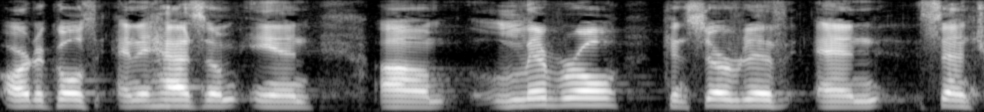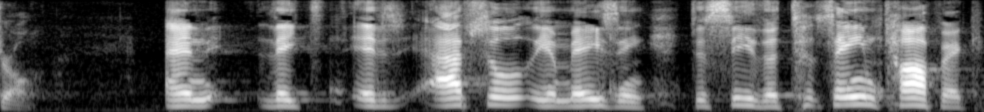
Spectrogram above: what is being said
articles and it has them in um, liberal, conservative, and central. And they, it is absolutely amazing to see the t- same topic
